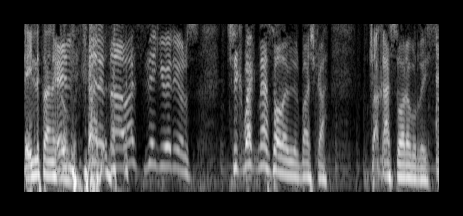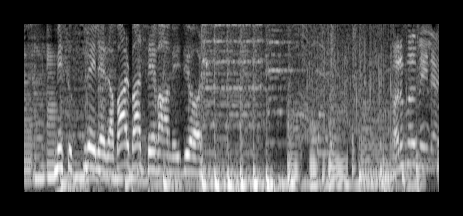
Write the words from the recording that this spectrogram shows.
50 tane kaldı. 50 tane daha var size güveniyoruz. Çıkmak nasıl olabilir başka? Çok az sonra buradayız. Mesut Süreyle Rabarba devam ediyor. Hanımlar beyler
